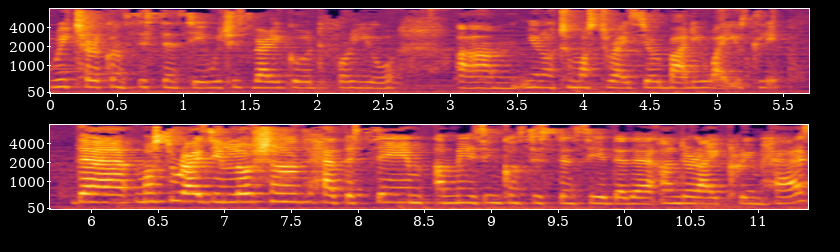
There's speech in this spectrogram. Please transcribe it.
richer consistency which is very good for you um, you know to moisturize your body while you sleep. The moisturizing lotions had the same amazing consistency that the under eye cream has.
